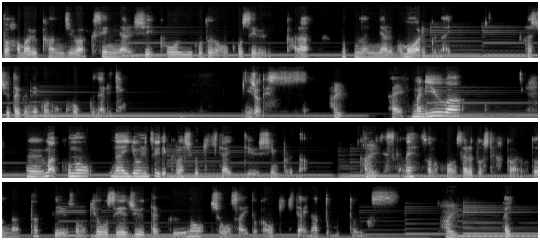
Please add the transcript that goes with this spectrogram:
とはまる感じは癖になるし、こういうことが起こせるから大人になるのも悪くない。ハッシュタグ猫のコックなり店。以上です。はい。はい。まあ理由は、うん、まあこの内容について詳しく聞きたいっていうシンプルな感じですかね。そのコンサルとして関わることになったっていう、その共生住宅の詳細とかを聞きたいなと思っております。はい。はい。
